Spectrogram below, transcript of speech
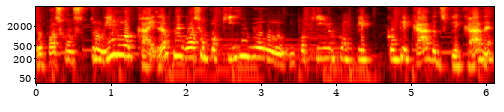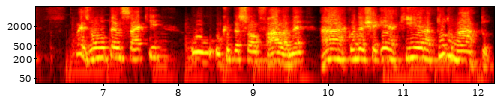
eu posso construir locais. É um negócio um pouquinho, um pouquinho compli complicado de explicar, né? Mas vamos pensar que o, o que o pessoal fala, né? Ah, quando eu cheguei aqui era tudo mato.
